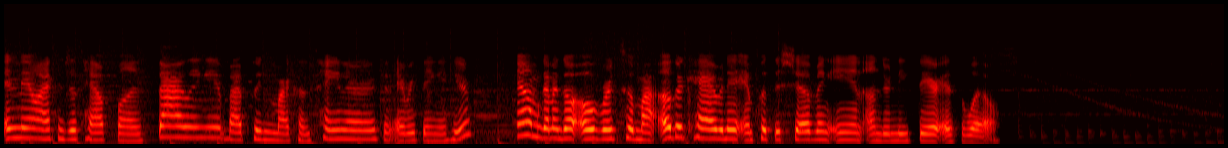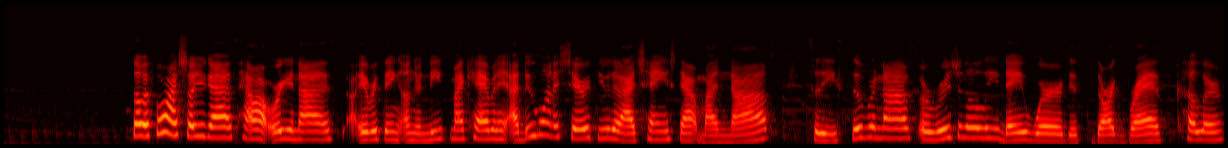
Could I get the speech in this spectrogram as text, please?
And now I can just have fun styling it by putting my containers and everything in here. Now I'm going to go over to my other cabinet and put the shelving in underneath there as well. So before I show you guys how I organized everything underneath my cabinet, I do want to share with you that I changed out my knobs to these silver knobs. Originally, they were this dark brass color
